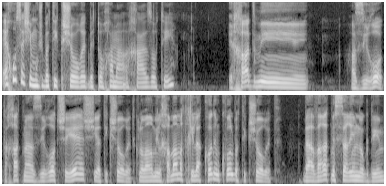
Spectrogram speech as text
איך הוא עושה שימוש בתקשורת בתוך המערכה הזאתי? אחד מהזירות, אחת מהזירות שיש, היא התקשורת. כלומר, המלחמה מתחילה קודם כל בתקשורת, בהעברת מסרים נוגדים,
